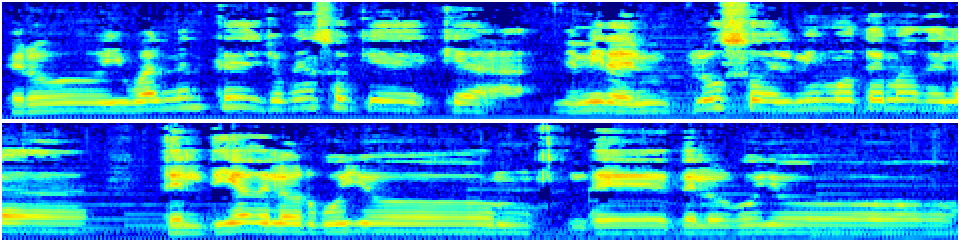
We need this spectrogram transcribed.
Pero igualmente yo pienso que, que ah, mira, incluso el mismo tema de la del día del orgullo de, del orgullo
